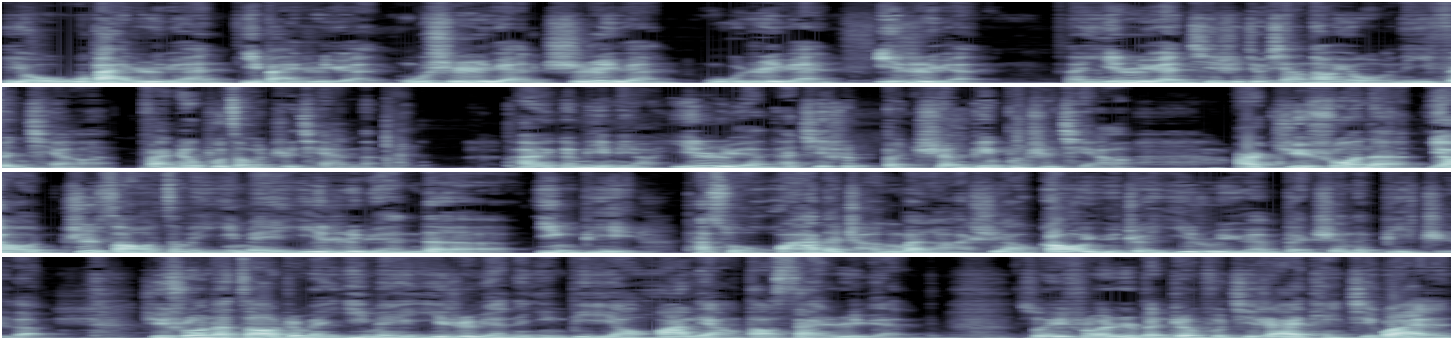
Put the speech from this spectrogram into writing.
有五百日元、一百日元、五十日元、十日元、五日元、一日元。那一日元其实就相当于我们的一分钱啊，反正不怎么值钱的。还有一个秘密啊，一日元它其实本身并不值钱啊。而据说呢，要制造这么一枚一日元的硬币，它所花的成本啊是要高于这一日元本身的币值的。据说呢，造这么一枚一日元的硬币要花两到三日元。所以说，日本政府其实还挺奇怪的，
